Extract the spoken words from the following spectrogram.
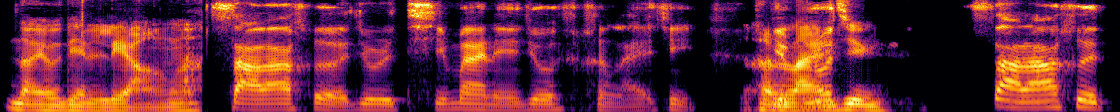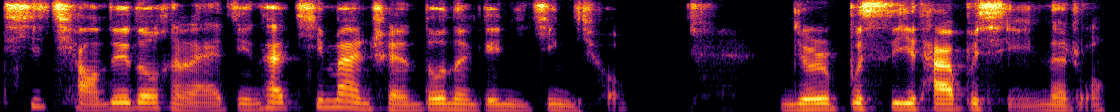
那有点凉了。萨拉赫就是踢曼联就很来劲，很来劲。萨拉赫踢强队都很来劲，他踢曼城都能给你进球，你就是不 C 他不行那种。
